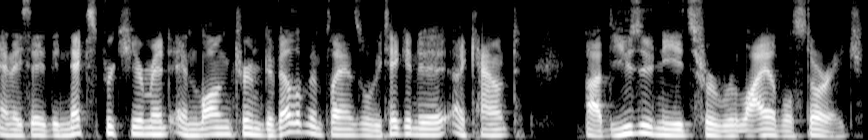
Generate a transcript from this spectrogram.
And they say the next procurement and long term development plans will be taken into account uh, the user needs for reliable storage.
